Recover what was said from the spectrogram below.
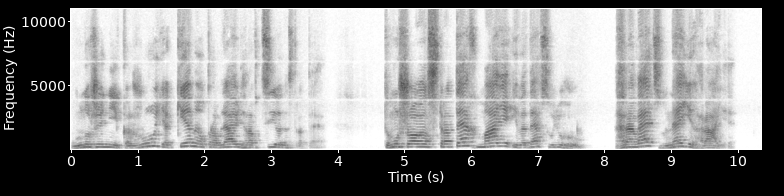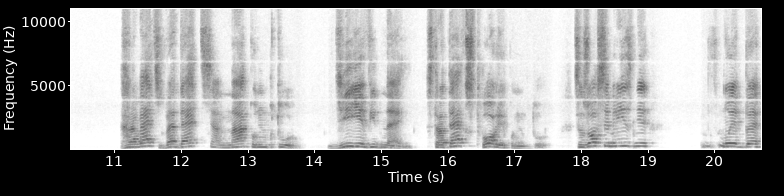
в множині кажу, якими управляють гравці, а не стратеги. Тому що стратег має і веде свою гру. Гравець в неї грає. Гравець ведеться на кон'юнктуру, діє від неї. Стратег створює кон'юнктуру. Це зовсім різні, ну, якби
